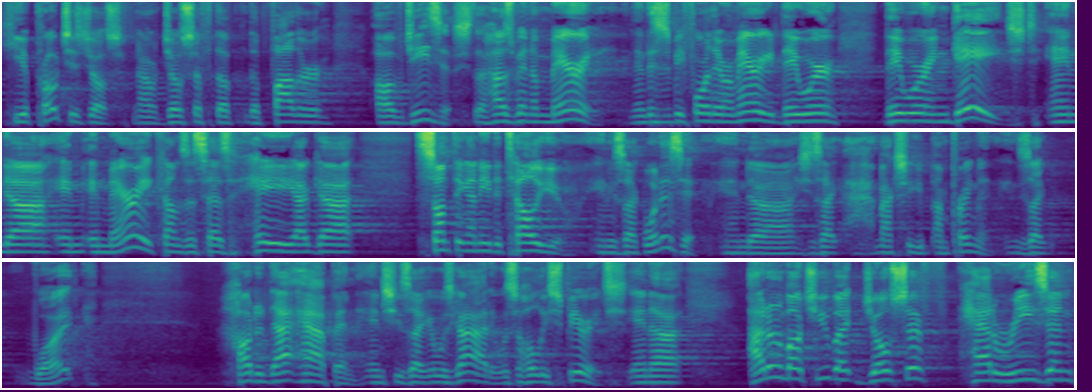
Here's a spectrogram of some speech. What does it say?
he approaches Joseph. Now, Joseph, the, the father of Jesus, the husband of Mary. And this is before they were married. They were, they were engaged. And, uh, and, and Mary comes and says, Hey, I've got something I need to tell you. And he's like, What is it? And uh, she's like, I'm actually, I'm pregnant. And he's like, What? How did that happen? And she's like, It was God, it was the Holy Spirit. And uh, I don't know about you, but Joseph had reason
